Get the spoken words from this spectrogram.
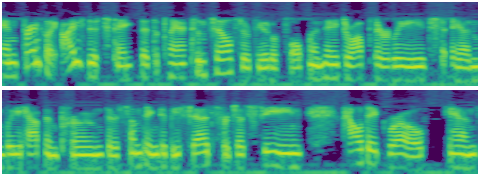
And frankly, I just think that the plants themselves are beautiful when they drop their leaves and we have them pruned. There's something to be said for just seeing how they grow. And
